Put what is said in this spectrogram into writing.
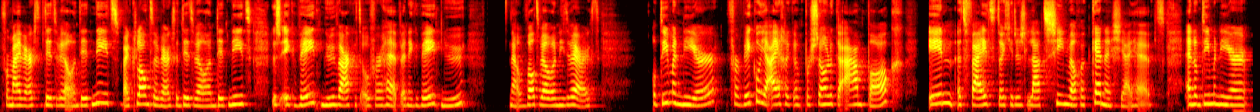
Voor mij werkte dit wel en dit niet. Bij klanten werkte dit wel en dit niet. Dus ik weet nu waar ik het over heb. En ik weet nu, nou, wat wel en niet werkt. Op die manier verwikkel je eigenlijk een persoonlijke aanpak in het feit dat je dus laat zien welke kennis jij hebt. En op die manier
